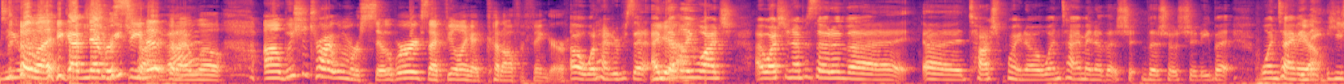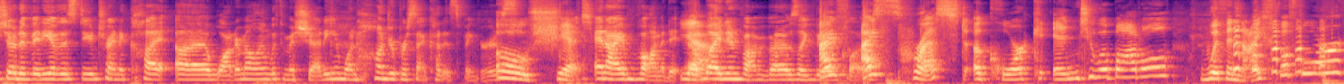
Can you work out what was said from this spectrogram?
Do you- like, I've never seen it, but I will. Uh, we should try it when we're sober because I feel like I cut off a finger. Oh, 100%. I Yeah. definitely watched I watched an episode of uh uh Tosh.0 one time. I know that sh- the show's shitty, but one time Yeah. he showed a video of this dude trying to cut a watermelon with a machete and 100% cut his fingers. Oh shit! And I vomited. Yeah. Well, I didn't vomit, but I was like very I've close. I've pressed a cork into a bottle with a knife before,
